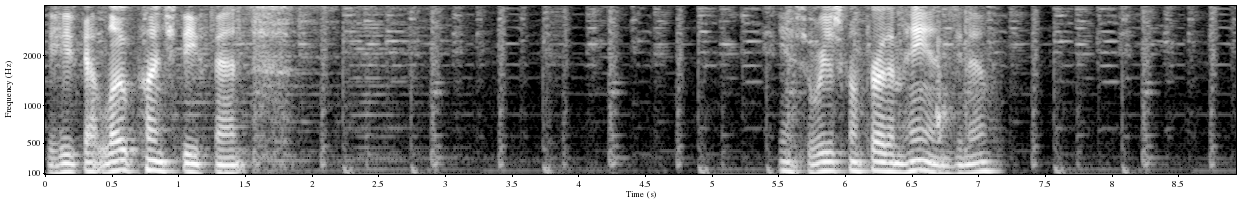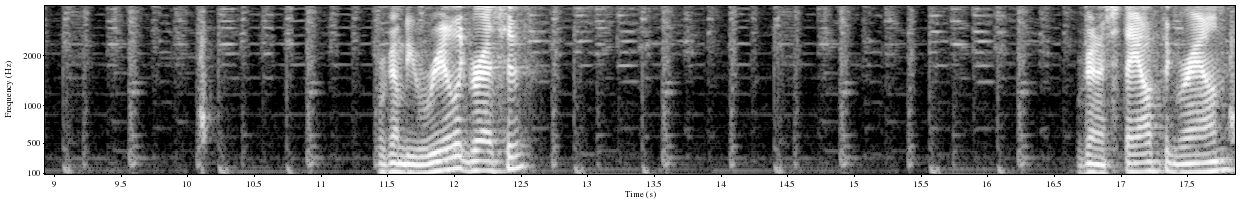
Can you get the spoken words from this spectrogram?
Yeah, he's got low punch defense. Yeah, so we're just gonna throw them hands, you know? We're gonna be real aggressive. We're gonna stay off the ground.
